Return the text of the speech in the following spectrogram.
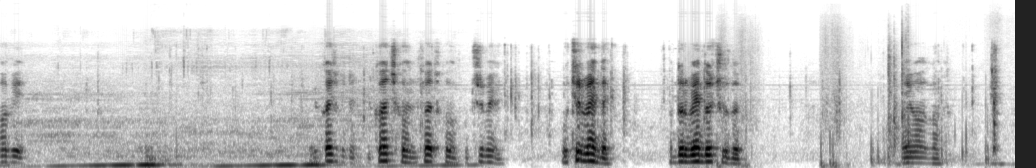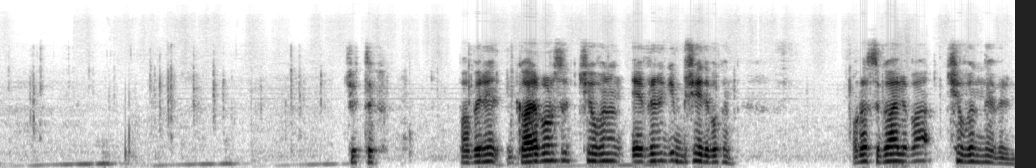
Bobby. Yukarı çıkalım, yukarı çıkalım, yukarı çıkalım. Uçur beni. Uçur beni de. Dur beni de uçurdu. Eyvallah. Çıktık. Bobby'nin galiba orası Kevin'in evreni gibi bir şeydi bakın. Orası galiba Kevin'in evreni.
